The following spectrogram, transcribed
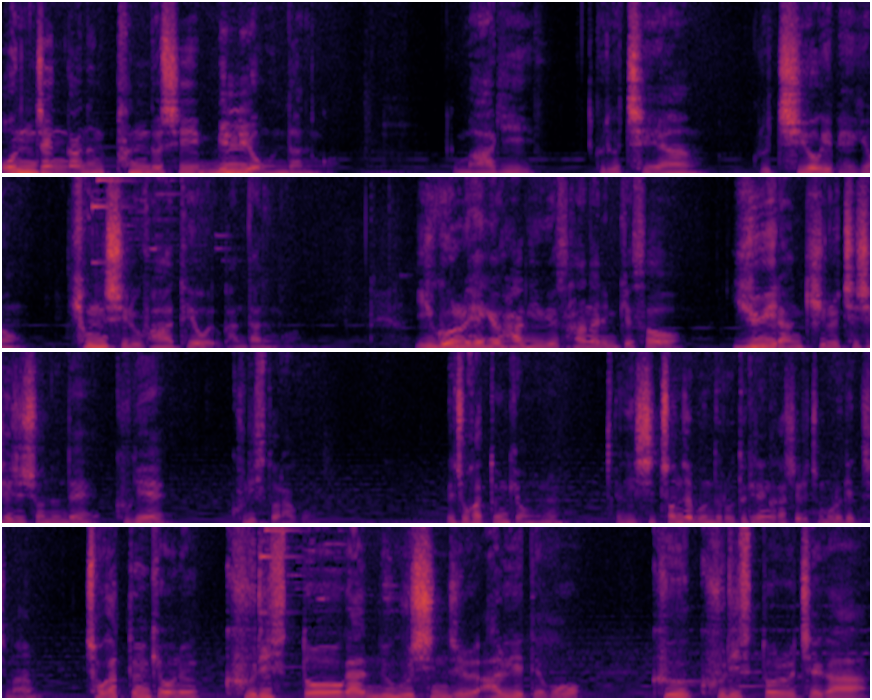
언젠가는 반드시 밀려온다는 거. 그 마귀, 그리고 재앙, 그리고 지역의 배경, 현실화되어 간다는 거. 이걸 해결하기 위해서 하나님께서 유일한 길을 제시해 주셨는데 그게 그리스도라고. 저 같은 경우는 여기 시청자분들 어떻게 생각하실지 모르겠지만 저 같은 경우는 그리스도가 누구신지를 알게 되고 그 그리스도를 제가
